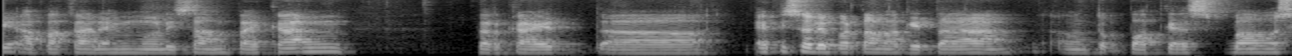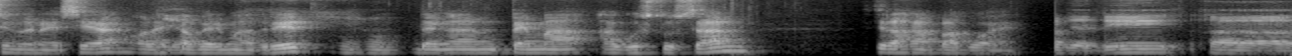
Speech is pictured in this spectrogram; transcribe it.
Apakah ada yang mau disampaikan terkait eh, episode pertama kita untuk podcast Bamos Indonesia oleh Iya. KBRI Madrid Mhm. dengan tema Agustusan? Silahkan Pak Kuai. Jadi eh,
